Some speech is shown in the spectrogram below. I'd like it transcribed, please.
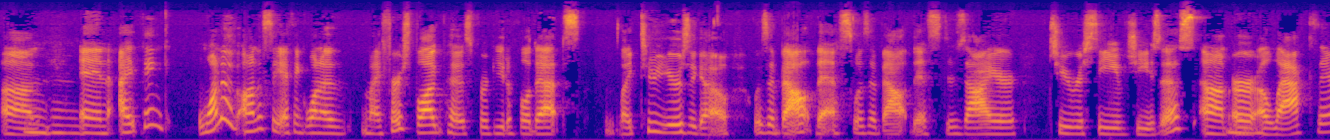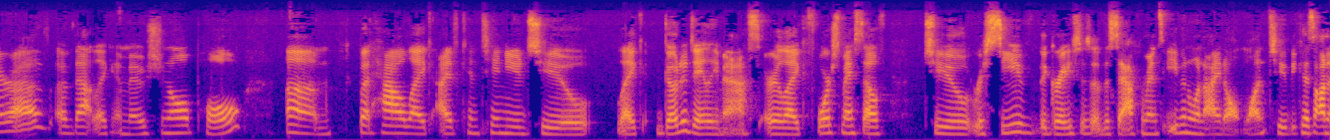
Um, Mhm. and I think one of honestly, I think one of my first blog posts for Beautiful Depths, like two years ago, was about this. Was about this desire to receive Jesus, um, or a lack thereof of that like emotional pull. Um, but how like I've continued to like go to daily mass or like force myself to receive the graces of the sacraments even when I don't want to because on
